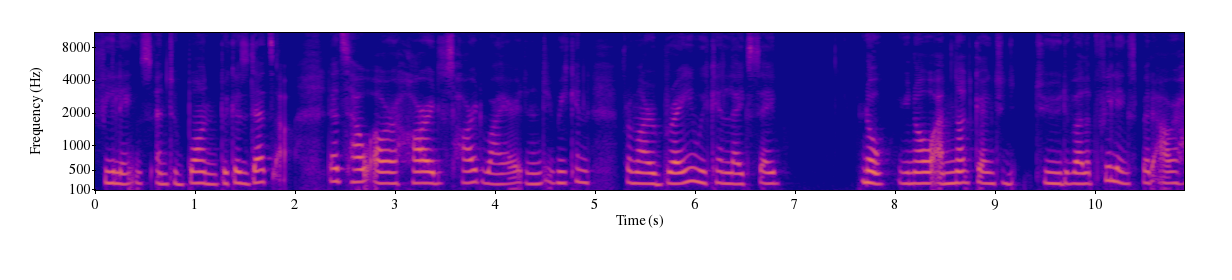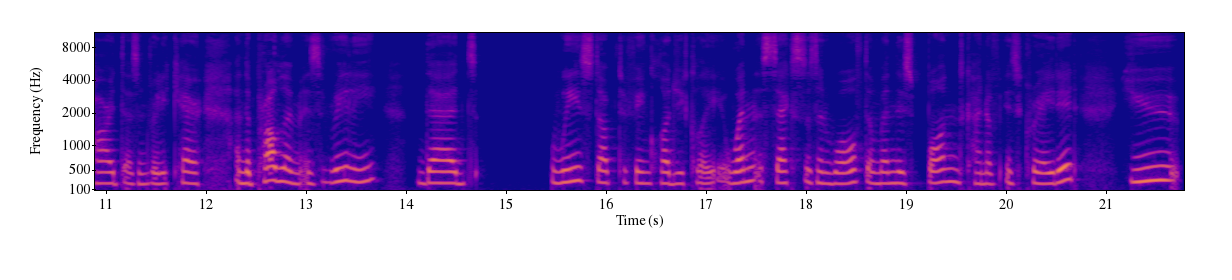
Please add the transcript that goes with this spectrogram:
feelings and to bond because that's that's how our heart is hardwired and we can from our brain we can like say no you know i'm not going to to develop feelings but our heart doesn't really care. And the problem is really that we stop to think logically. When sex is involved and when this bond kind of is created, you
